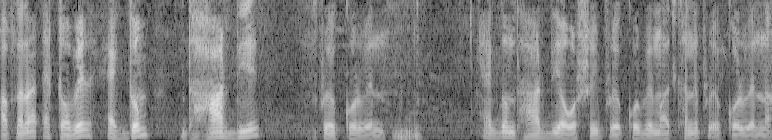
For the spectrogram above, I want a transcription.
আপনারা টবের একদম ধার দিয়ে প্রয়োগ করবেন। একদম ধার দিয়ে অবশ্যই প্রয়োগ করবেন, মাঝখানে প্রয়োগ করবেন না।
